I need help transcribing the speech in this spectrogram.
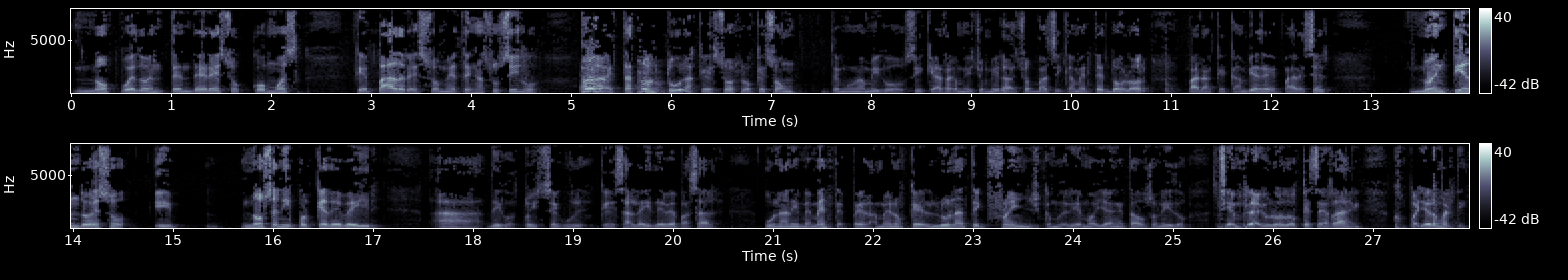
no puedo entender eso. ¿Cómo es que padres someten a sus hijos a estas torturas, que eso es lo que son? Tengo un amigo psiquiatra que me ha dicho, mira, eso es básicamente dolor para que cambies de parecer. No entiendo eso y no sé ni por qué debe ir digo, estoy seguro que esa ley debe pasar unánimemente, pero a menos que el lunatic fringe, como diríamos ya en Estados Unidos, siempre hay uno o dos que se rajen. Compañero Martín.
